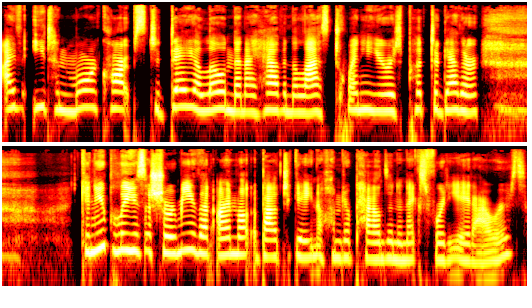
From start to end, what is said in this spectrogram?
I've eaten more carbs today alone than I have in the last 20 years put together. Can you please assure me that I'm not about to gain 100 pounds in the next 48 hours?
